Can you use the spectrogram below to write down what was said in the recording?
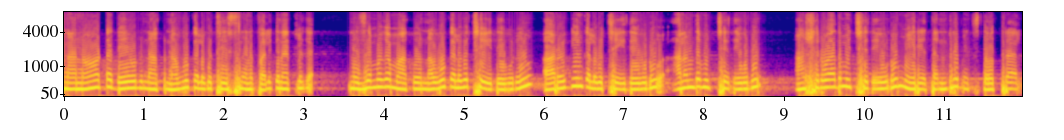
నా నోట దేవుడు నాకు నవ్వు కలుగు చేసినని పలికినట్లుగా నిజముగా మాకు నవ్వు కలుగుచ్చే దేవుడు ఆరోగ్యం కలుగుచ్చే దేవుడు ఆనందం ఇచ్చే దేవుడు ఆశీర్వాదం ఇచ్చే దేవుడు మీరే తండ్రి మీ స్తోత్రాలు.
